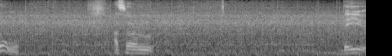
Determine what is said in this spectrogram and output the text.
Jo. Alltså... Mm, det är ju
